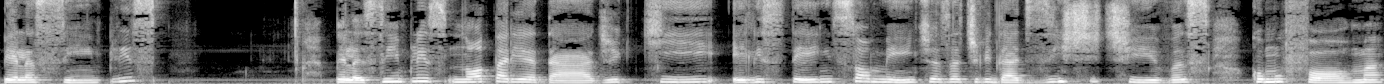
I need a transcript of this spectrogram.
pela simples pela simples notariedade que eles têm somente as atividades instintivas como forma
